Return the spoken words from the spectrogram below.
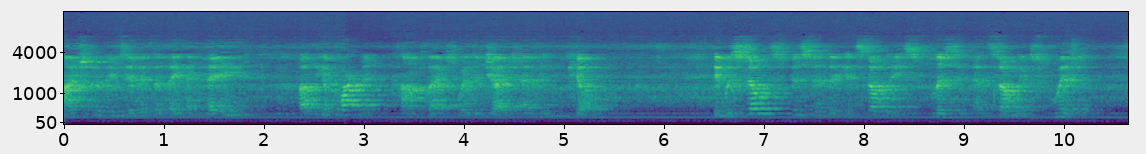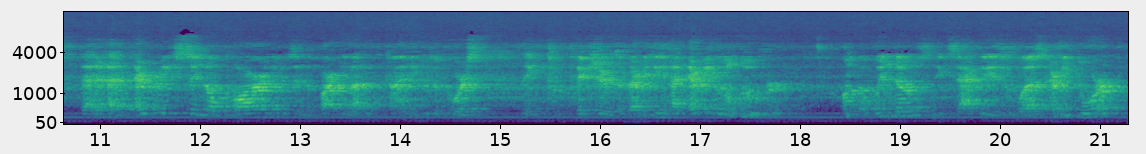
demonstrative exhibit that they had made of the apartment complex where the judge had been killed. It was so specific and so explicit and so exquisite that it had every single car that was in the parking lot at the time, because of course the pictures of everything, it had every little louver on the windows exactly as it was, every door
